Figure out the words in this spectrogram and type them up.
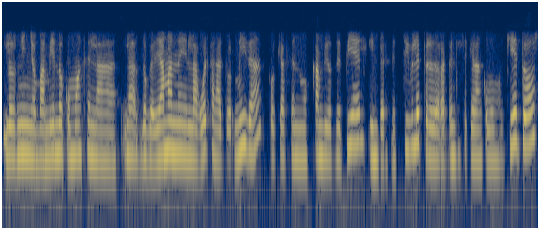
los niños van viendo cómo hacen las, lo que llaman en la huerta las dormidas, porque hacen unos cambios de piel imperceptibles, pero de repente se quedan como muy quietos.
